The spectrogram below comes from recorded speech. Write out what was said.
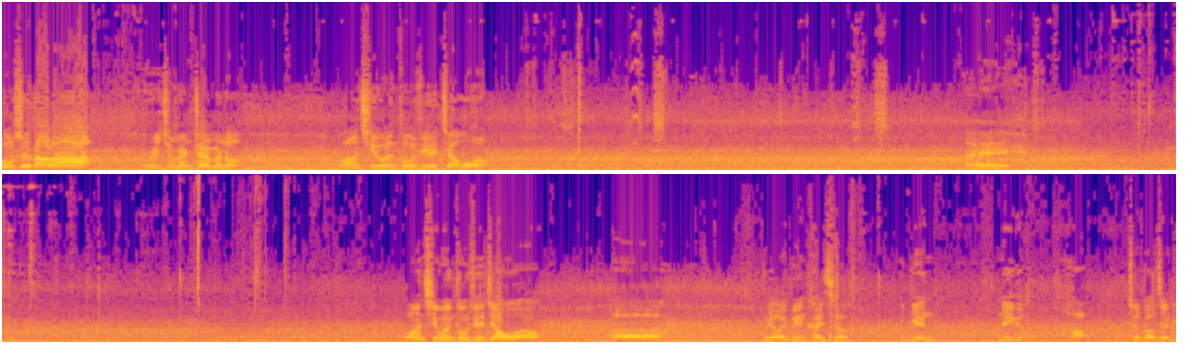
公司到了，richmond terminal 王启文同学叫我。哎，王启文同学叫我。呃不要一边开车一边那个，好，就到这里。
